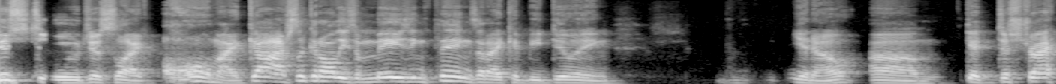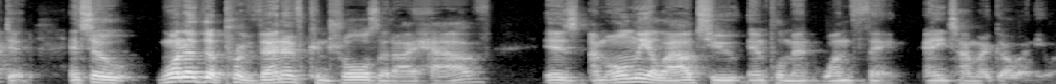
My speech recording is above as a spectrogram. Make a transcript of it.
used to just like, oh my gosh, look at all these amazing things that I could be doing, you know, um, get distracted. And so one of the preventive controls that I have is I'm only allowed to implement one thing anytime I go anywhere.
